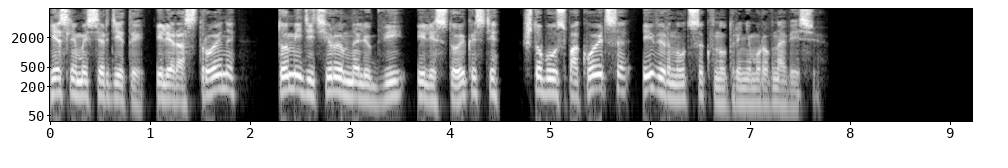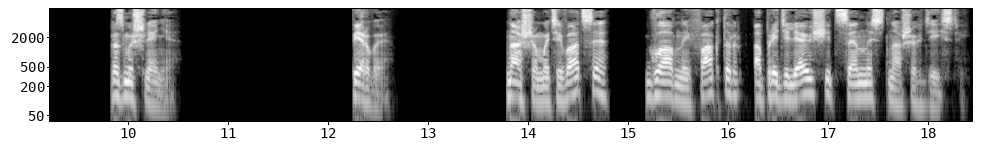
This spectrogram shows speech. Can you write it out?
Если мы сердиты или расстроены, то медитируем на любви или стойкости, чтобы успокоиться и вернуться к внутреннему равновесию. Размышления. Первое. Наша мотивация — главный фактор, определяющий ценность наших действий.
